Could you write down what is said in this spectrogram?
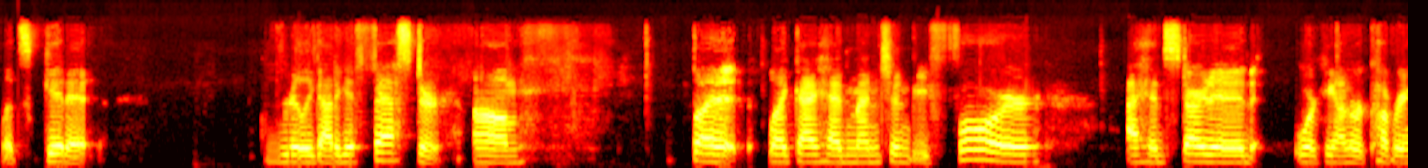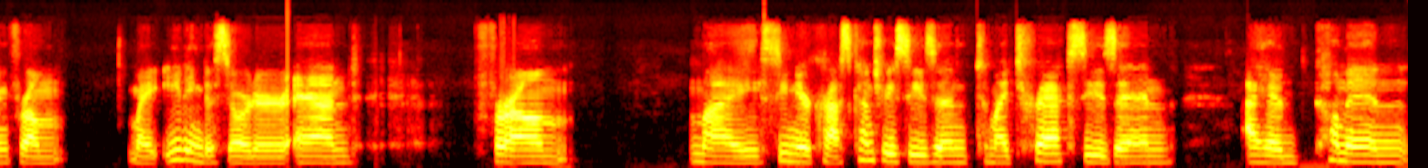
let's get it. Really got to get faster. Um, but like I had mentioned before, I had started working on recovering from my eating disorder and from my senior cross country season to my track season, I had come in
